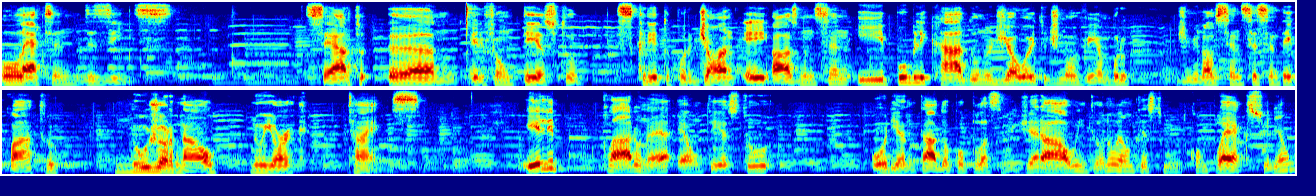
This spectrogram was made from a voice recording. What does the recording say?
Latin Disease. Certo? Um, ele foi um texto escrito por John A. Osmondson e publicado no dia 8 de novembro de 1964 no jornal New York Times. Ele claro, né, é um texto orientado à população em geral, então não é um texto muito complexo. Ele é um,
